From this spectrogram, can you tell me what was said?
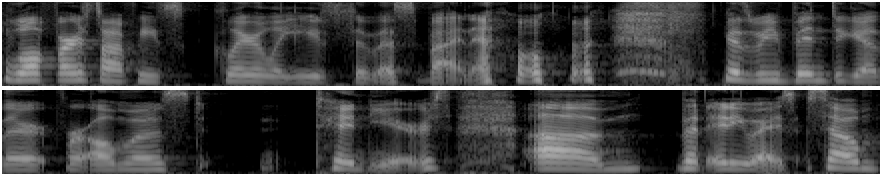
well, first off, he's clearly used to this by now because we've been together for almost 10 years. Um, but, anyways, so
